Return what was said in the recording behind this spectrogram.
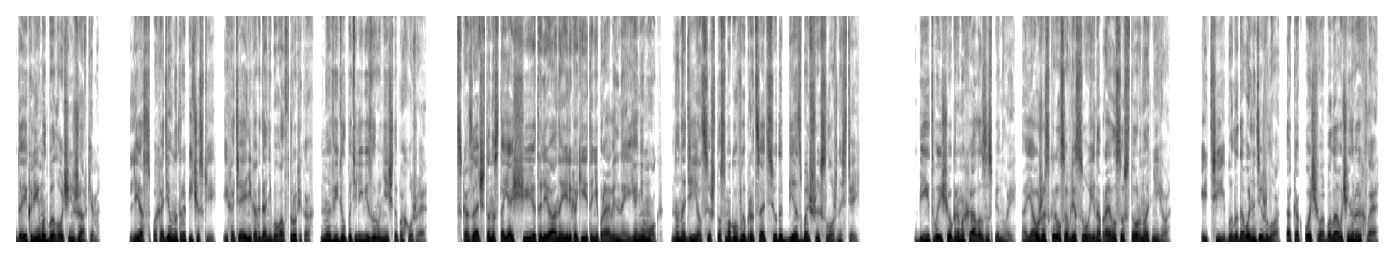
да и климат был очень жарким. Лес походил на тропический, и хотя я никогда не бывал в тропиках, но видел по телевизору нечто похожее. Сказать, что настоящие это лианы или какие-то неправильные, я не мог, но надеялся, что смогу выбраться отсюда без больших сложностей. Битва еще громыхала за спиной, а я уже скрылся в лесу и направился в сторону от нее. Идти было довольно тяжело, так как почва была очень рыхлая,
